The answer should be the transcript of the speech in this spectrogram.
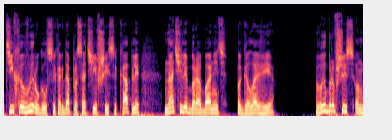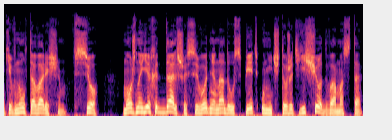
тихо выругался, когда просочившиеся капли начали барабанить по голове. Выбравшись, он кивнул товарищам. «Все, можно ехать дальше, сегодня надо успеть уничтожить еще два моста».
